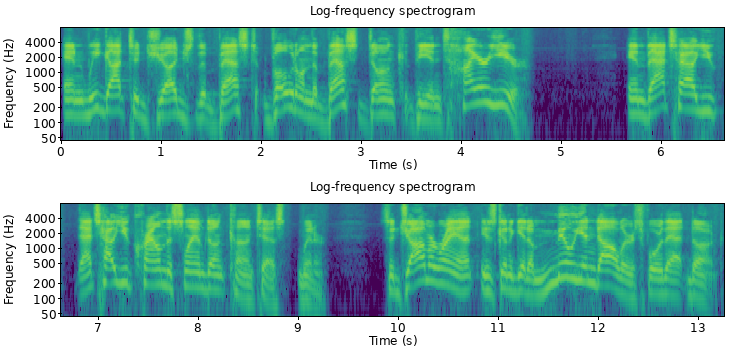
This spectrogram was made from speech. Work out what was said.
and we got to judge the best, vote on the best dunk the entire year, and that's how you that's how you crown the slam dunk contest winner. So Ja Morant is going to get a million dollars for that dunk.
